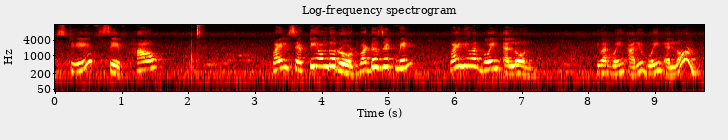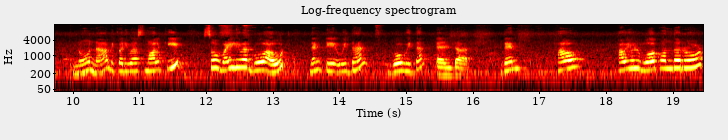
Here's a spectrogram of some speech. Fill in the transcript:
stay safe. How? While safety on the road what does it mean while you are going alone you are going are you going alone? No na because you are small kid. So while you are go out then take with an go with an elder. Then how how you will walk on the road?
